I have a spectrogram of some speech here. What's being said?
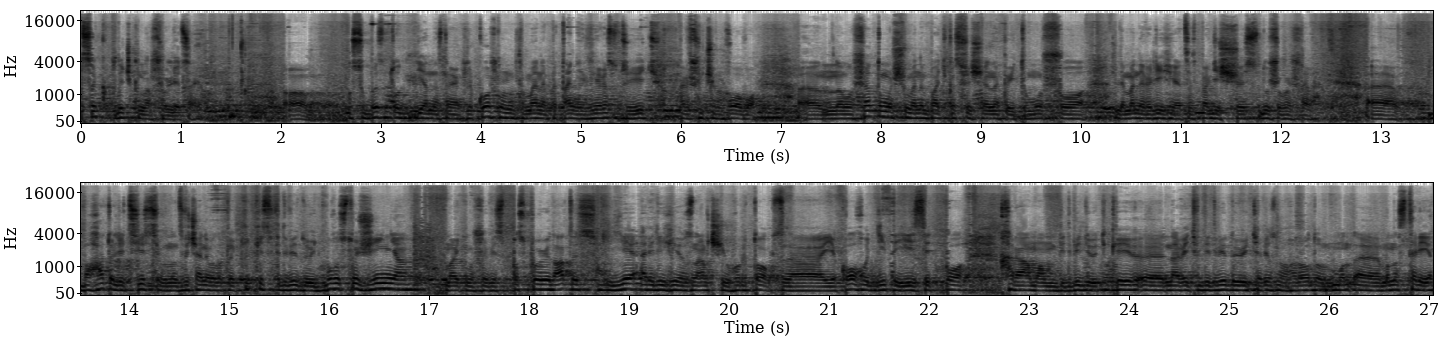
Це капличка нашого ліцею. Особисто я не знаю, як для кожного, для мене питання віри стоїть першочергово. Е, не лише тому, що в мене батько священник, і тому, що для мене релігія це справді щось дуже важливе. Е, багато ліцістів, надзвичайно велика кількість відвідують богослужіння, мають можливість посповідатись. Є релігієзнавчий гурток, з якого діти їздять по храмам, відвідують Київ, е, навіть відвідують різного роду мон- монастирі.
